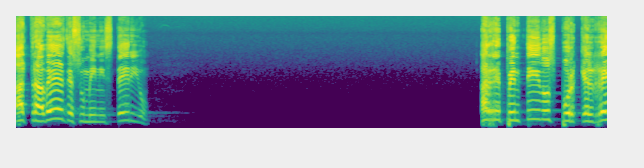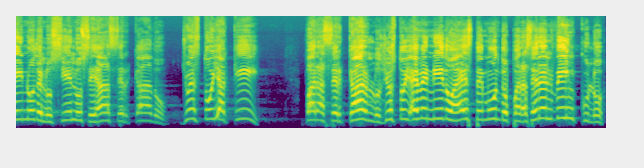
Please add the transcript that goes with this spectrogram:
a través de su ministerio. Arrepentidos porque el reino de los cielos se ha acercado. Yo estoy aquí para acercarlos. Yo estoy, he venido a este mundo para hacer el vínculo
